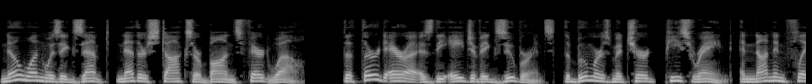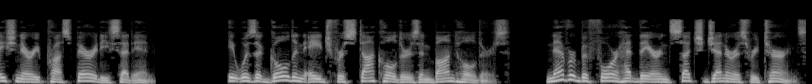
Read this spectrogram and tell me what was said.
No one was exempt, neither stocks or bonds fared well. The third era is the age of exuberance, the boomers matured, peace reigned, and non-inflationary prosperity set in. It was a golden age for stockholders and bondholders. Never before had they earned such generous returns.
